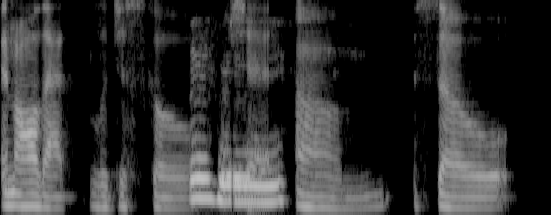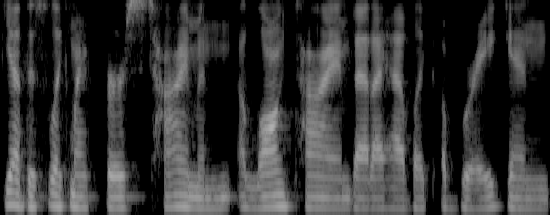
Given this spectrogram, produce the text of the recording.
and all that logistical mm-hmm. shit. Um, so yeah, this is like my first time in a long time that I have like a break and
